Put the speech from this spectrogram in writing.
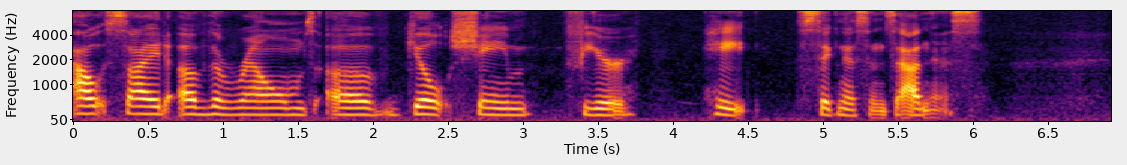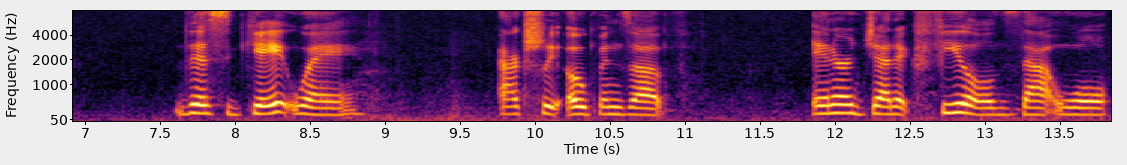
outside of the realms of guilt, shame, fear, hate, sickness, and sadness. This gateway actually opens up energetic fields that will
